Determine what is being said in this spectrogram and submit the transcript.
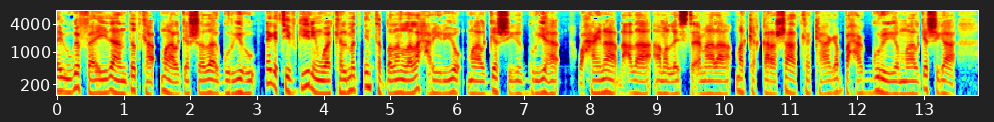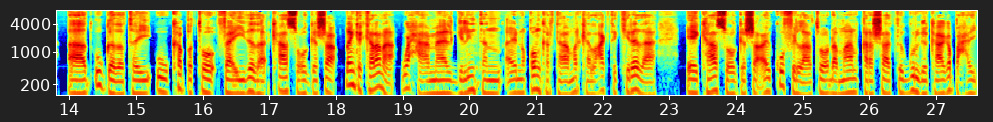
ay uga faa'iidaan dadka maalgashada guryuhu negative gearing waa kelmad inta badan lala xiriiriyo maalgashiga guryaha waxayna dhacdaa ama la isticmaalaa marka qarashaadka kaaga baxa guriga maalgashiga aad u gadatay uu ka bato faa'iidada kaa soo gasha. Dhanka kalena waxaa maalgelintan ay noqon kartaa marka lacagta kirada ee kaa soo gasha ay ku filaato dhammaan qarashaadka guriga kaaga baxay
